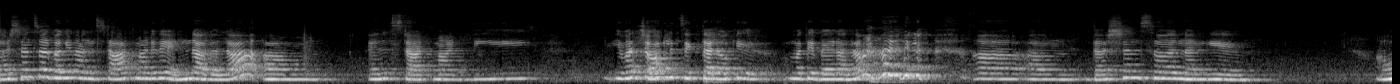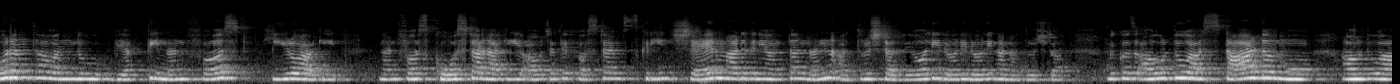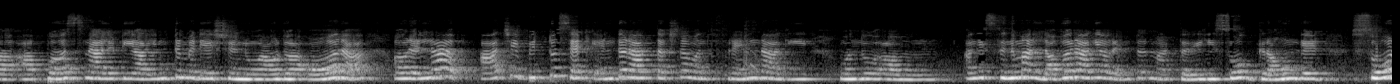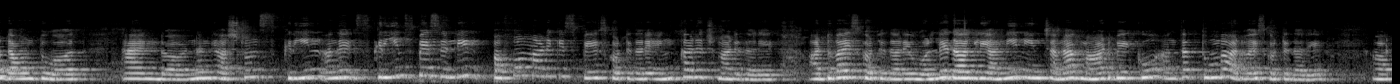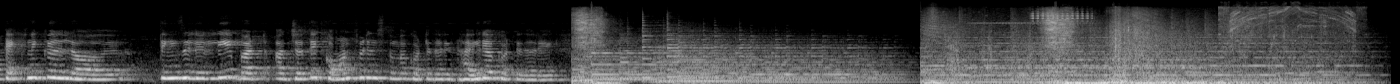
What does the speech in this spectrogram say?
Darshan sir ಬಗ್ಗೆ ನಾನು start ಮಾಡಿದ್ರೆ ಎಂಡ್ ಆಗಲ್ಲ. ಎಲ್ಲಿ ಸ್ಟಾರ್ಟ್ ಮಾಡಿ? ಇವತ್ತು ಚಾಕ್ಲೇಟ್ ಸಿಗ್ತಲ್ಲ ಓಕೆ ಮತ್ತೆ ಬೇಡನ? ದರ್ಶನ್ ಸರ್ ನನಗೆ ಅವರಂಥ ಒಂದು ವ್ಯಕ್ತಿ ನನ್ನ ಫಸ್ಟ್ ಹೀರೋ ಆಗಿ ನನ್ನ ಫಸ್ಟ್ ಕೋ ಸ್ಟಾರ್ ಆಗಿ, ಅವ್ರ ಜೊತೆ ಫಸ್ಟ್ ಟೈಮ್ ಸ್ಕ್ರೀನ್ ಶೇರ್ ಮಾಡಿದ್ದೀನಿ ಅಂತ ನನ್ನ ಅದೃಷ್ಟ ರಿಯಲಿ ರಿಯಲಿ ರಿಯಲಿ ನನ್ನ ಅದೃಷ್ಟ. ಬಿಕಾಸ್ ಅವ್ರದ್ದು ಆ ಸ್ಟಾರ್ಡಮು ಅವ್ರದ್ದು ಆ- ಪರ್ಸ್ನಾಲಿಟಿ ಆ ಇಂಟಿಮಿಡೇಷನು ಅವ್ರದ್ದು ಆ ಆರ ಅವರೆಲ್ಲ ಆಚೆ ಬಿಟ್ಟು ಸೆಟ್ ಎಂಟರ್ ಆದ ತಕ್ಷಣ ಒಂದು ಫ್ರೆಂಡ್ ಆಗಿ, ಒಂದು ಅಂದರೆ ಸಿನಿಮಾ ಲವರ್ ಆಗಿ ಅವ್ರು ಎಂಟರ್ ಮಾಡ್ತಾರೆ. He so grounded so down to earth and ನನಗೆ ಅಷ್ಟೊಂದು ಸ್ಕ್ರೀನ್ ಅಂದರೆ ಸ್ಕ್ರೀನ್ ಸ್ಪೇಸ್ ಕೊಟ್ಟಿದ್ದಾರೆ ಎಂಕರೇಜ್ ಮಾಡಿದ್ದಾರೆ ಅಡ್ವೈಸ್ ಕೊಟ್ಟಿದ್ದಾರೆ, ಒಳ್ಳೇದಾಗಲಿ ಅನಿ ನೀನು ಚೆನ್ನಾಗಿ ಮಾಡಬೇಕು ಅಂತ ತುಂಬ ಅಡ್ವೈಸ್ ಕೊಟ್ಟಿದ್ದಾರೆ. ಟೆಕ್ನಿಕಲ್ ಥಿಂಗ್ಸಲ್ಲಿರಲಿ ಬಟ್ ಅದ್ರ ಜೊತೆ ಕಾನ್ಫಿಡೆನ್ಸ್ ತುಂಬ ಕೊಟ್ಟಿದ್ದಾರೆ, ಧೈರ್ಯ ಕೊಟ್ಟಿದ್ದಾರೆ.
